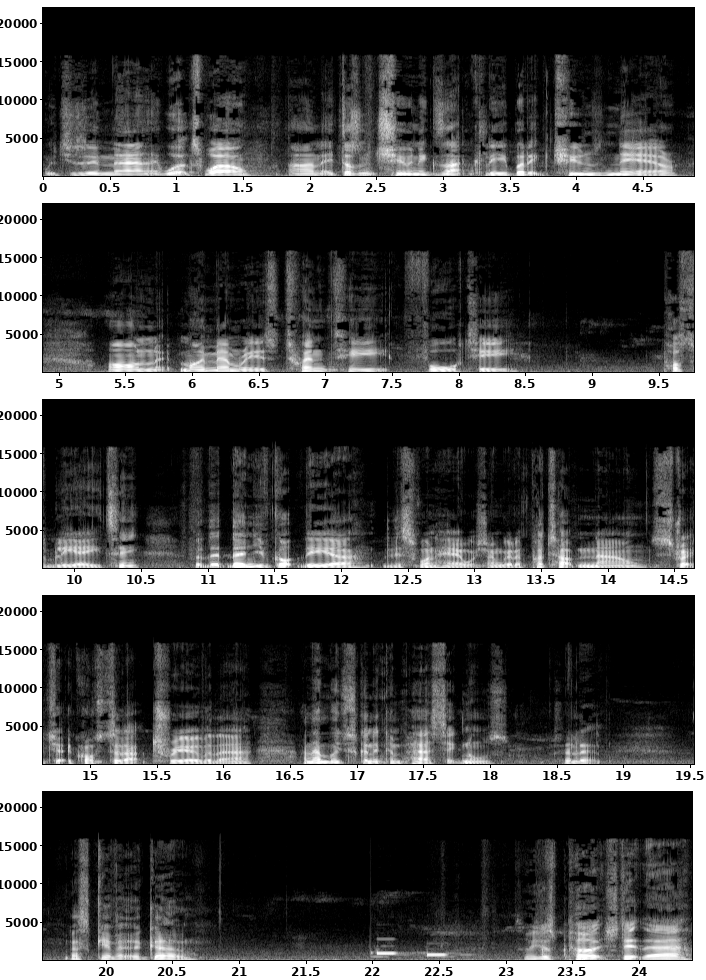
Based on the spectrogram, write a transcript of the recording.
which is in there. It works well and it doesn't tune exactly, but it tunes near on my memory is 20, 40, possibly 80. But then you've got the uh, this one here, which I'm going to put up now, stretch it across to that tree over there, and then we're just going to compare signals. So let, let's give it a go. So we just perched it there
